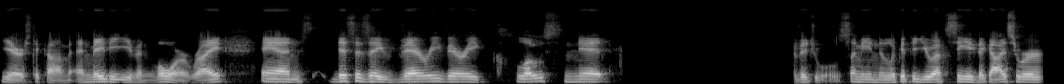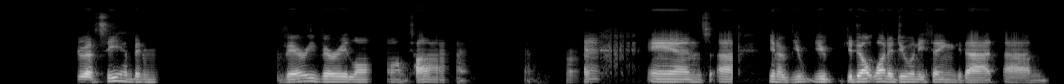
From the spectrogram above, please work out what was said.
years to come and maybe even more, right? And this is a very, very close knit individuals. I mean, look at the UFC, the guys who are UFC have been very, very long, long time. Right? And uh, you know, you you you don't want to do anything that um,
